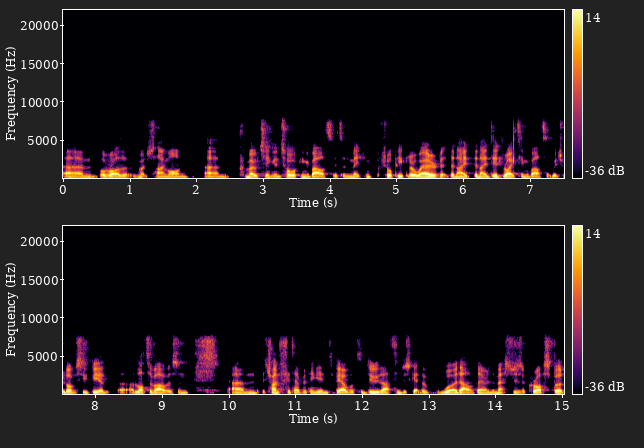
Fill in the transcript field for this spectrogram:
um, or rather as much time on um, promoting and talking about it and making sure people are aware of it than I than I did writing about it, which would obviously be a, a lot of hours and um, trying to fit everything in to be able to do that and just get the word out there and the messages across. But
